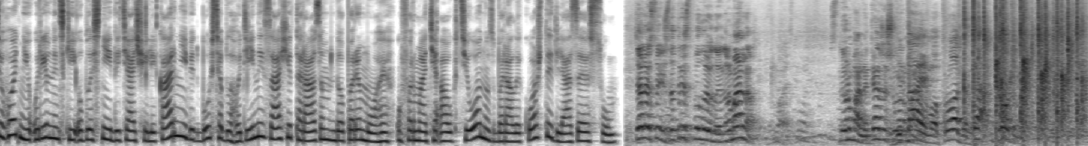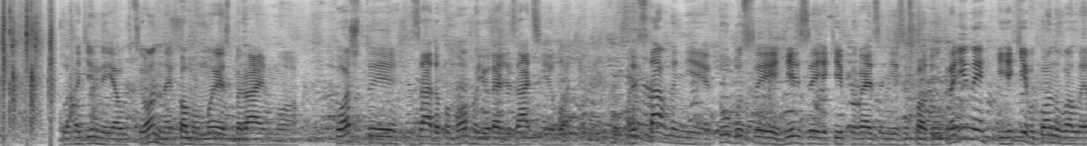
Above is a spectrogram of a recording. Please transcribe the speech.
Сьогодні у Рівненській обласній дитячій лікарні відбувся благодійний захід разом до перемоги. У форматі аукціону збирали кошти для ЗСУ. Віталій Васильович, за 3,5 нормально? Нормально, кажеш, що. Вітаємо, продано. Так, продано. благодійний аукціон, на якому ми збираємо кошти за допомогою реалізації лотів. Представлені тубуси, гільзи, які привезені зі сходу України і які виконували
